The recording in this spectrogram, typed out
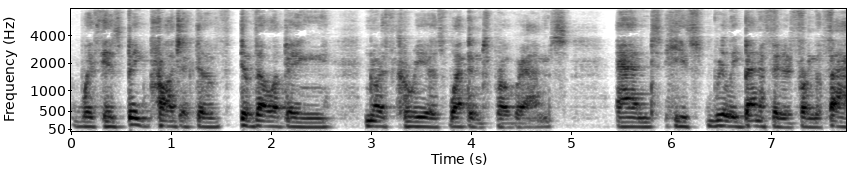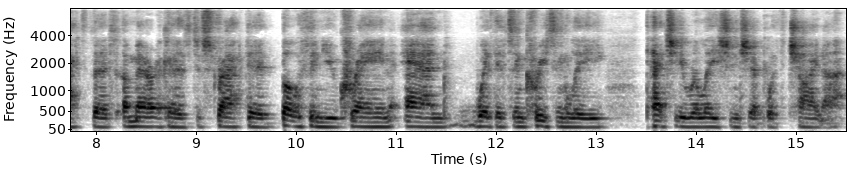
with his big project of developing North Korea's weapons programs. And he's really benefited from the fact that America is distracted both in Ukraine and with its increasingly tetchy relationship with China.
